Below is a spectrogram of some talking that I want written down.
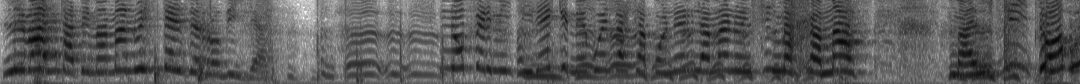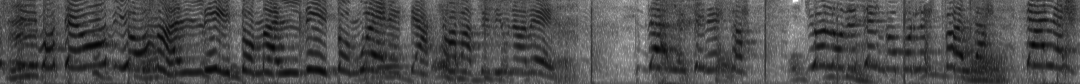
Levántate, mamá, no estés de rodillas. No permitiré que me vuelvas a poner la mano encima jamás. ¡Maldito, abusivo, te odio! ¡Maldito, maldito! ¡Muérete, acábate de una vez! ¡Dale, Teresa! ¡Yo lo detengo por la espalda! ¡Dale!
